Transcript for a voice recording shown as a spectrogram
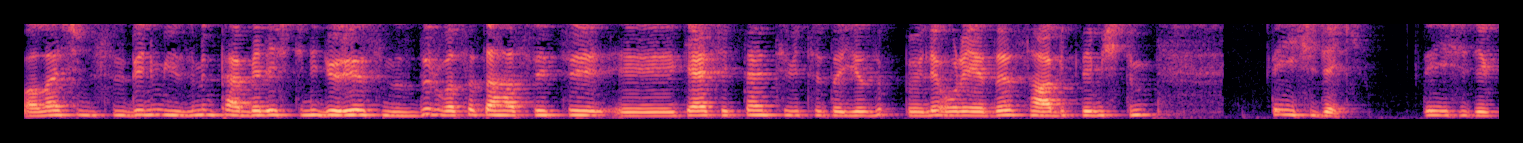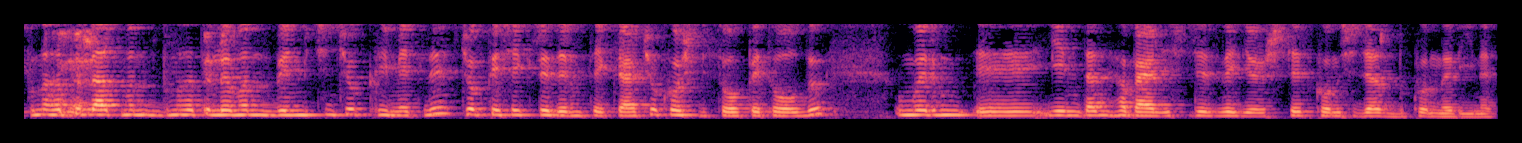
Vallahi şimdi siz benim yüzümün pembeleştiğini görüyorsunuzdur. Vasata hasreti e, gerçekten Twitter'da yazıp böyle oraya da sabitlemiştim. Değişecek. Değişecek. Bunu hatırlatmanız, bunu hatırlamanız benim için çok kıymetli. Çok teşekkür ederim tekrar. Çok hoş bir sohbet oldu. Umarım e, yeniden haberleşeceğiz ve görüşeceğiz, konuşacağız bu konuları yine.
